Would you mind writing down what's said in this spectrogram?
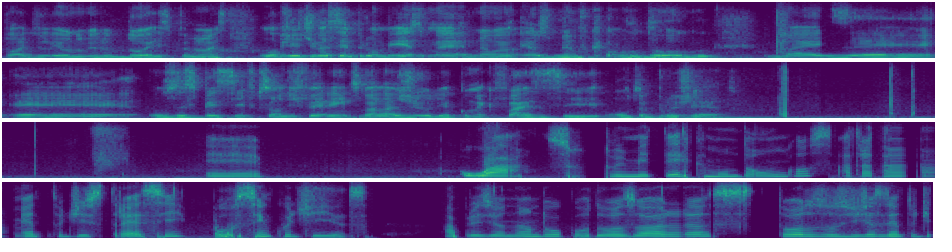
pode ler o número 2 para nós? O objetivo é sempre o mesmo, é, não é, é os mesmos camundongo, mas é, é, os específicos são diferentes. Vai lá, Júlia, como é que faz esse outro projeto? É, o A. Submeter camundongos a tratamento de estresse por cinco dias, aprisionando-o por duas horas todos os dias dentro de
